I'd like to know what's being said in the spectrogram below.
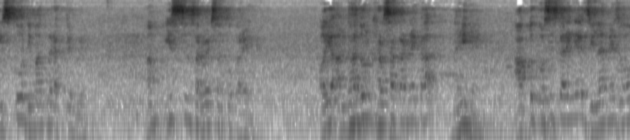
इसको दिमाग में रखते हुए हम इस सर्वेक्षण को करें। और ये अंधाधुन खर्चा करने का नहीं है। आप तो कोशिश करेंगे जिला में जो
